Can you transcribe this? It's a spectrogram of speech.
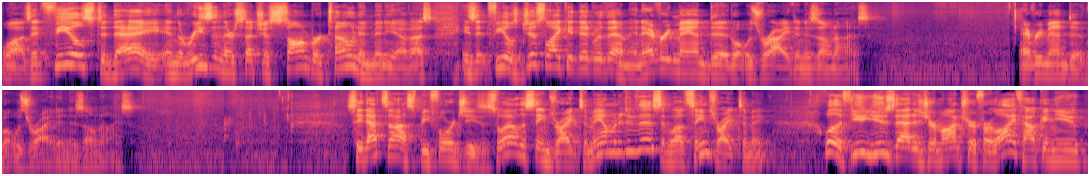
was. It feels today, and the reason there's such a somber tone in many of us is it feels just like it did with them, and every man did what was right in his own eyes. Every man did what was right in his own eyes. See, that's us before Jesus. Well, this seems right to me. I'm going to do this. Well, it seems right to me. Well, if you use that as your mantra for life, how can you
